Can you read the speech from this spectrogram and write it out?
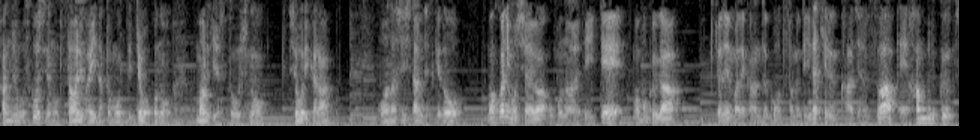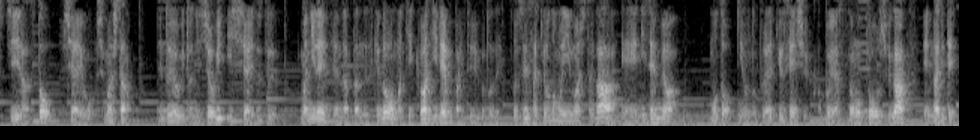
感情を少しでも伝わればいいなと思って今日はこのマルティス投手の勝利からお話ししたんですけど、まあ、他にも試合は行われていて、まあ、僕が去年まで監督を務めていたケルン・カージナルスは、えー、ハンブルク・スチーラーズと試合をしました。土曜日と日曜日1試合ずつ、まあ、2連戦だったんですけど、まあ、結果は2連敗ということで、そして先ほども言いましたが、えー、2戦目は元日本のプロ野球選手、久保康友投手が投げて、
